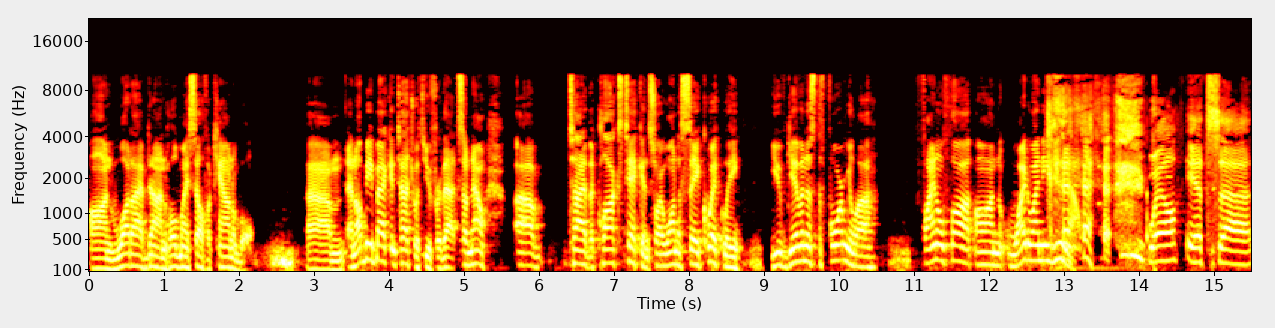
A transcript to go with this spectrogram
on what I've done, hold myself accountable. Um, and I'll be back in touch with you for that. So now, uh, Ty, the clock's ticking. So I want to say quickly, you've given us the formula. Final thought on why do I need you now? well, it's uh,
